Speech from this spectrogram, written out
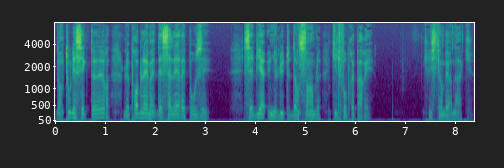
Dans tous les secteurs, le problème des salaires est posé. C'est bien une lutte d'ensemble qu'il faut préparer. Christian Bernac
